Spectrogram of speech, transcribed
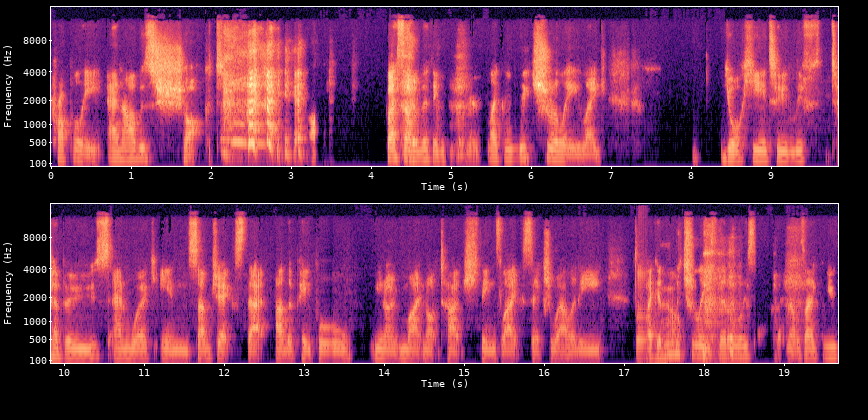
properly and I was shocked yeah. by some of the things like literally like you're here to lift taboos and work in subjects that other people you know might not touch things like sexuality. Like it literally said all this and it was like you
